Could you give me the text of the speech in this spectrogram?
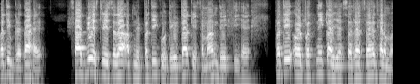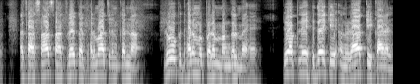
पतिव्रता है। साध्वी स्त्री सदा अपने पति को देवता के समान देखती है। पति और पत्नी का यह सदा सहधर्म अर्थात साथ साथ रहकर धर्माचरण करना रूप, धर्म, परम मंगलमय है, जो अपने हृदय के अनुराग के कारण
